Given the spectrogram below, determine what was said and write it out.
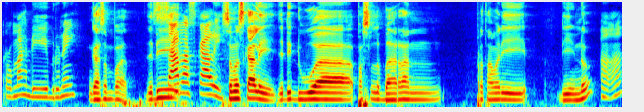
rumah di Brunei? Nggak sempat jadi Sama sekali. sama sekali jadi dua pas lebaran pertama di di Indo Heeh.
